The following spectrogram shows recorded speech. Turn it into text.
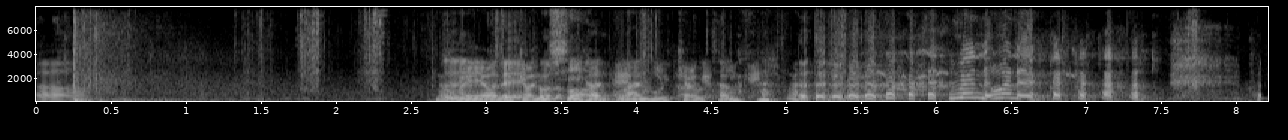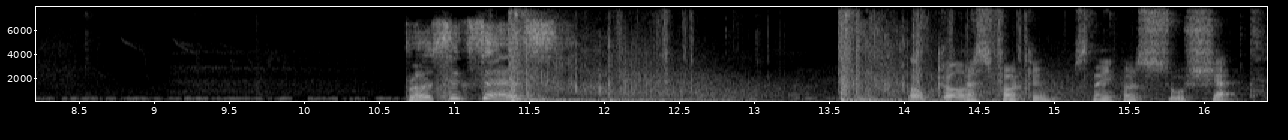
Oh. No way, all the guns he had, man, you killed him. Mental, isn't? Bro, success! Oh god. This fucking sniper's so shit.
